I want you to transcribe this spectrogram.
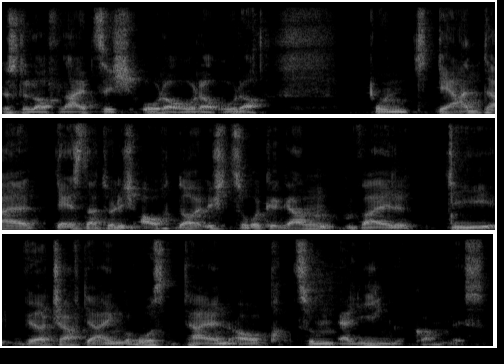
Düsseldorf, Leipzig oder, oder, oder. Und der Anteil, der ist natürlich auch deutlich zurückgegangen, weil die Wirtschaft ja in großen Teilen auch zum Erliegen gekommen ist.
